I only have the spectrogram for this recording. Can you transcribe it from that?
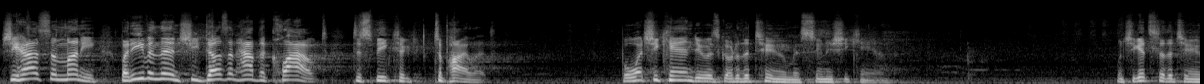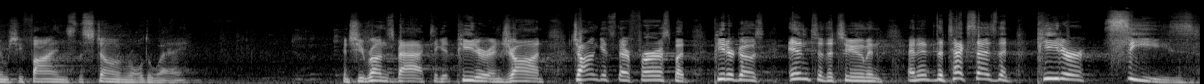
She has some money, but even then, she doesn't have the clout to speak to, to Pilate. But what she can do is go to the tomb as soon as she can. When she gets to the tomb, she finds the stone rolled away. And she runs back to get Peter and John. John gets there first, but Peter goes into the tomb. And, and it, the text says that Peter sees.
